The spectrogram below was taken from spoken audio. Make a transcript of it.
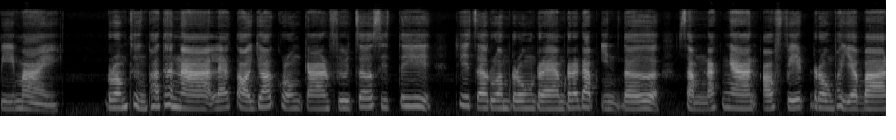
ปีใหม่ รวมถึงพัฒนาและต่อยอดโครงการ Future City ที่จะรวมโรงแรมระดับอินเตอร์ สำนักงานออฟฟิศโรงพยาบาล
